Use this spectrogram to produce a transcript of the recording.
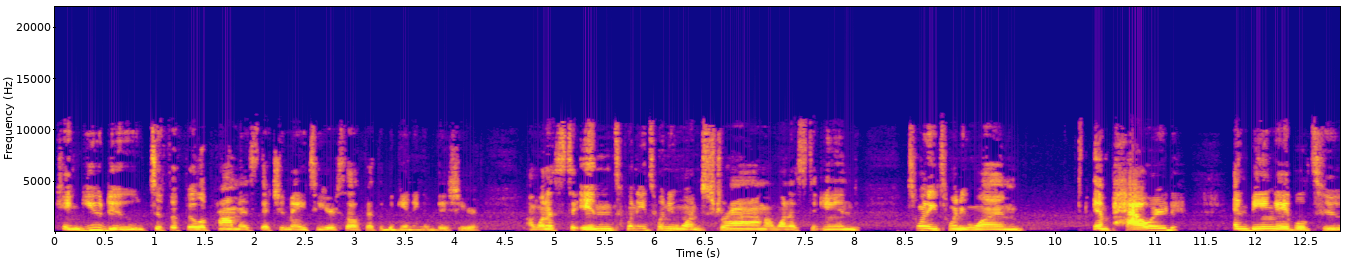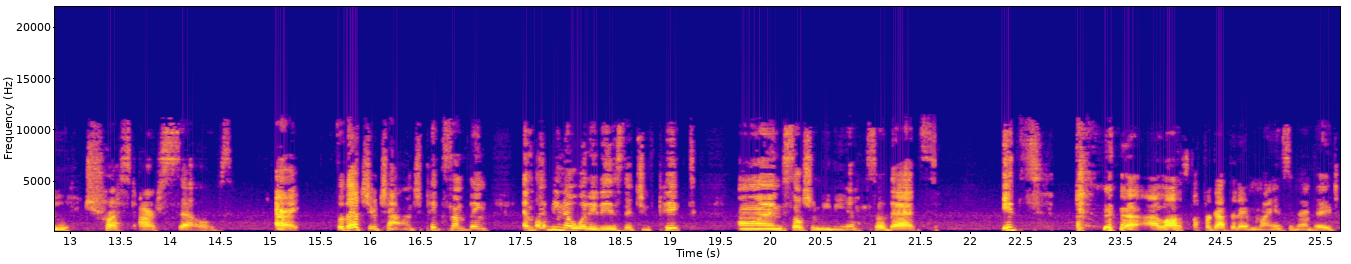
can you do to fulfill a promise that you made to yourself at the beginning of this year? I want us to end 2021 strong. I want us to end 2021 empowered and being able to trust ourselves. All right, so that's your challenge. Pick something and let me know what it is that you've picked on social media. So that's it's I lost I forgot the name of my Instagram page.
